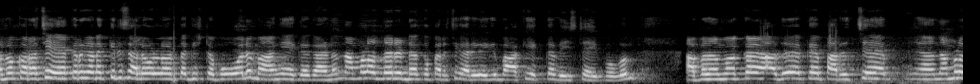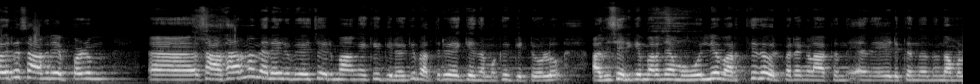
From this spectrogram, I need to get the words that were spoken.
അപ്പോൾ കുറച്ച് ഏക്കർ കണക്കിന് സ്ഥലമുള്ളിടത്തൊക്കെ ഇഷ്ടംപോലെ മാങ്ങയൊക്കെ കാണും. നമ്മൾ ഒന്നോ രണ്ടോ ഒക്കെ പറിച്ച് കറി വയ്ക്കും ബാക്കിയൊക്കെ വേസ്റ്റ് ആയി പോകും. അപ്പോൾ നമുക്ക് അതൊക്കെ പറിച്ച് നമ്മളൊരു സാധനം എപ്പോഴും സാധാരണ നിലയിൽ ഉപയോഗിച്ച ഒരു മാങ്ങയ്ക്ക് കിലോയ്ക്ക് പത്ത് രൂപയ്ക്ക് നമുക്ക് കിട്ടുള്ളൂ. അത് ശരിക്കും പറഞ്ഞാൽ മൂല്യവർദ്ധിത ഉൽപ്പന്നങ്ങളാക്കുന്ന എടുക്കുന്നത് നമ്മൾ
